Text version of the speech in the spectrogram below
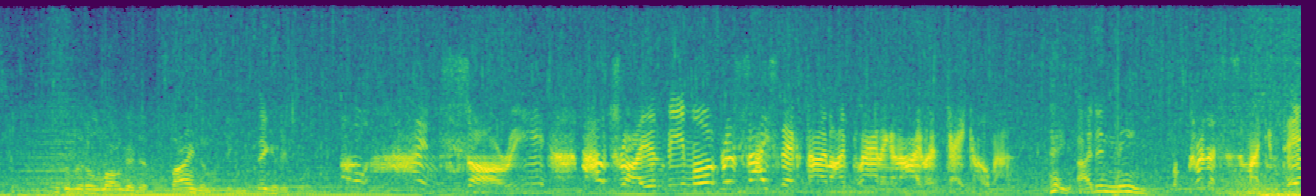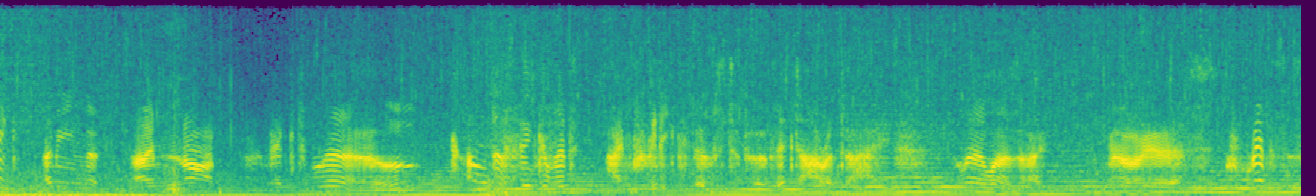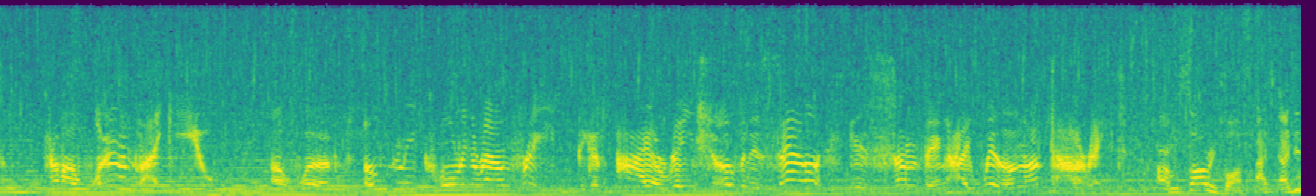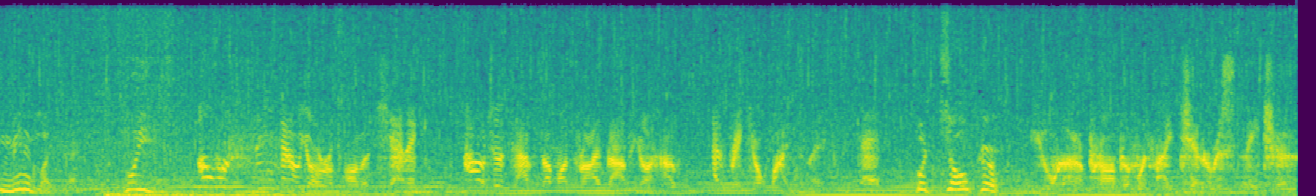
Took a little longer to find them than you figured it would. Oh, I'm sorry. I'll try and be more precise next time I'm planning an island takeover. Hey, I didn't mean... Well, criticism I can take. I mean, I'm not perfect. Well, come to think of it, I'm pretty close to perfect, aren't I? Where was I? Oh, yes. Criticism from a worm like you. A worm who's only crawling around free because I arranged to open his cell is something I will not tolerate. I'm sorry, boss. I, I didn't mean it like that. Please. Oh, see now you're apologetic. I'll just have someone drive round to your house and break your wife's leg, okay? But Joker... You got a problem with my generous nature?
